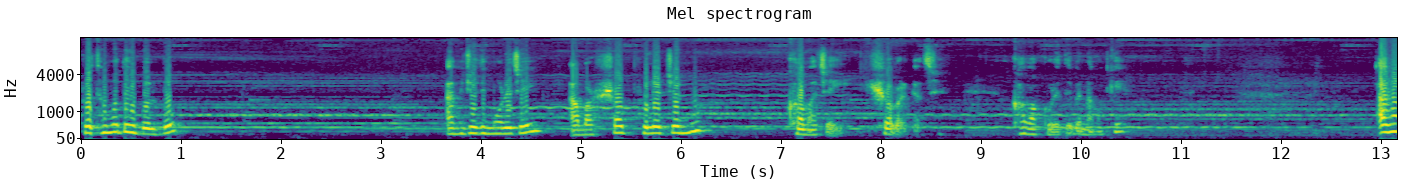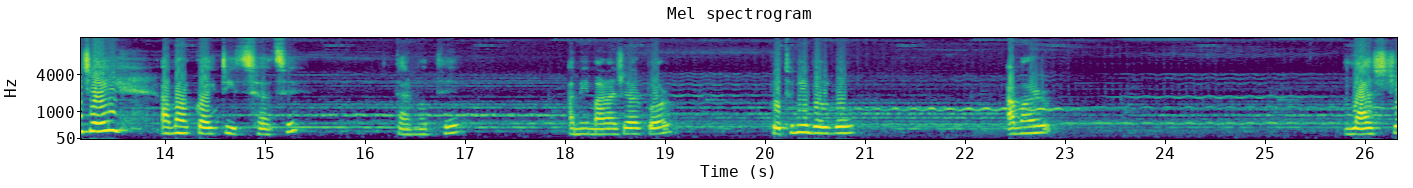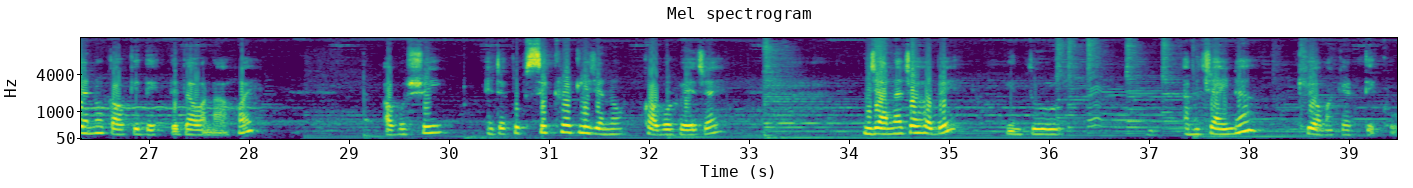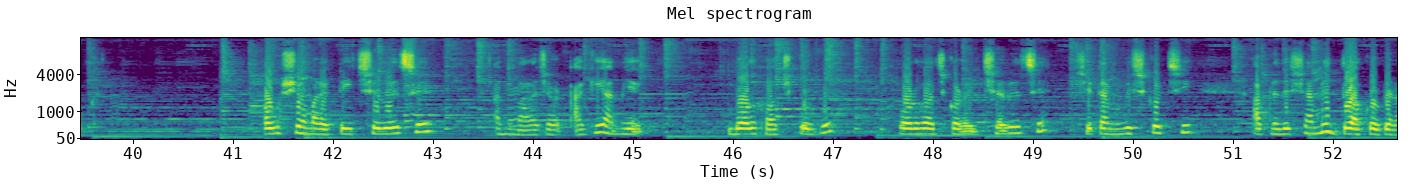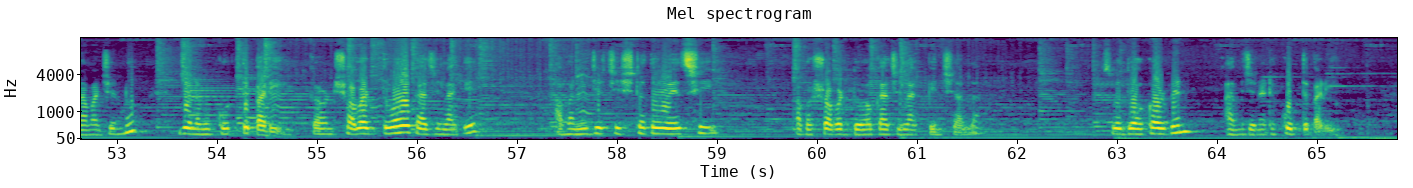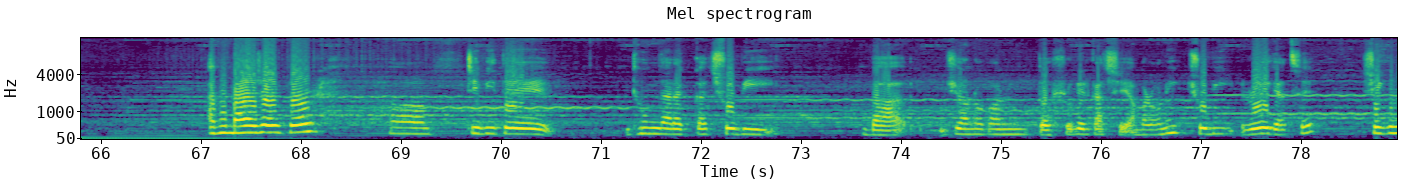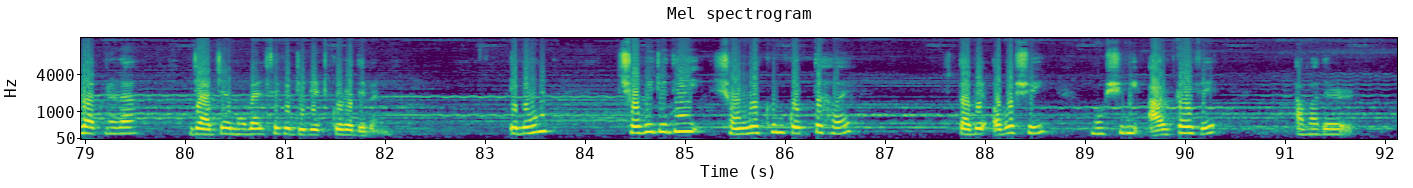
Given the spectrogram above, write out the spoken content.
প্রথমতই বলব, আমি যদি মরে যাই, আমার সব ভুলের জন্য ক্ষমা চাই সবার কাছে। ক্ষমা করে দেবেন আমাকে। আমি চাই আমার কয়েকটি ইচ্ছা আছে। তার মধ্যে আমি মারা যাওয়ার পর প্রথমেই বলব, আমার লাশ যেন কাউকে দেখতে দেওয়া না হয়। অবশ্যই এটা খুব সিক্রেটলি যেন কবর হয়ে যায়। জানাজা হবে, কিন্তু আমি চাই না কেউ আমাকে আর দেখুক। অবশ্যই আমার একটা ইচ্ছে রয়েছে, আমি মারা যাওয়ার আগে আমি বড় হজ করব। বড় হজ করার ইচ্ছা রয়েছে, সেটা আমি উইশ করছি। আপনাদের সামনে দোয়া করবেন আমার জন্য, যেন আমি করতে পারি। কারণ সবার দোয়াও কাজে লাগে। আমার নিজের চেষ্টা তো রয়েছেই। আবার সবার দোয়া কাজে লাগবে ইনশাল্লাহ সো দোয়া করবেন, আমি যেন এটা করতে পারি। আমি মারা যাওয়ার পর টিভিতে ধুমধারাক্কা ছবি বা জনগণ, দর্শকের কাছে আমার অনেক ছবি রয়ে গেছে, সেগুলো আপনারা যার যার মোবাইল থেকে ডিলিট করে দেবেন। এবং ছবি যদি সংরক্ষণ করতে হয়, তবে অবশ্যই মৌসুমি আর্কাইভে আমাদের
